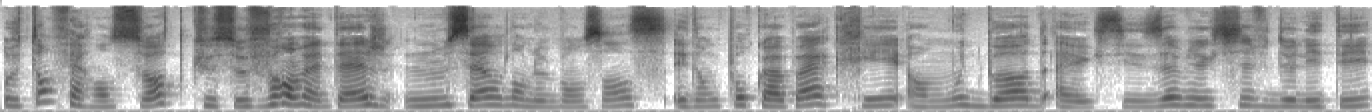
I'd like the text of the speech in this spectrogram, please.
Autant faire en sorte que ce formatage nous serve dans le bon sens et donc pourquoi pas créer un mood board avec ses objectifs de l'été,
